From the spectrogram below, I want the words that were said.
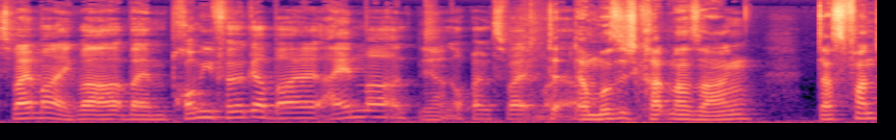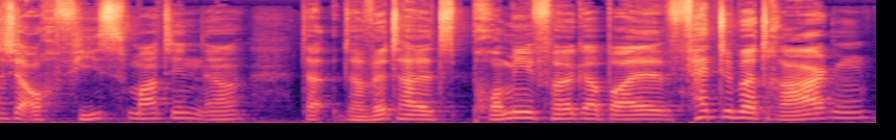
zweimal, ich war beim Promi-Völkerball einmal und Ja. noch beim zweiten Mal. Da, da muss ich gerade mal sagen, das fand ich ja auch fies, Martin. Ja, da, da wird halt Promi-Völkerball fett übertragen.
